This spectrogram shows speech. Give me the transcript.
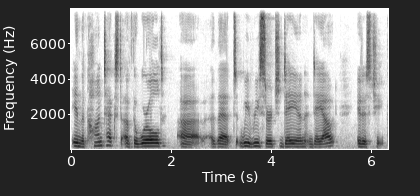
in the context of the world uh, that we research day in and day out, it is cheap.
